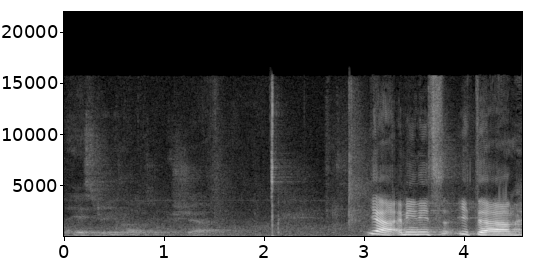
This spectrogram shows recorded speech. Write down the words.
The history is always going to show. Yeah, I mean, it's it. Um,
